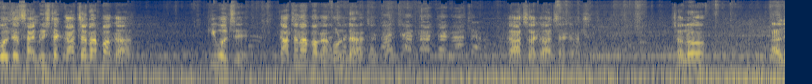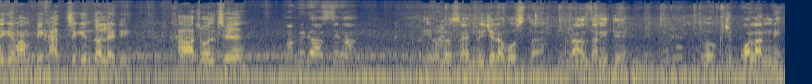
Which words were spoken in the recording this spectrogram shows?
বলছে স্যান্ডউইচটা কাঁচা না পাকা? কি বলছে? কাঁচা না পাকা? কোনটা? কাঁচা কাঁচা কাঁচা। চলো আর এদিকে মাম্পি খাচ্ছে কিন্তু অলরেডি খাওয়া চলছে। এই হলো স্যান্ডউইচের অবস্থা রাজধানীতে। তো কিছু বলার নেই।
